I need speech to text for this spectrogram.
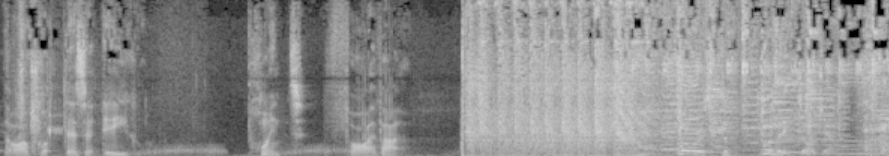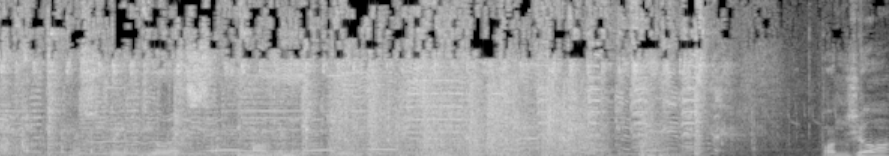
that I've got Desert Eagle. Point five oh. Boris the Bullet Dodger. That's great of your head stuck in my ring. Bonjour.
